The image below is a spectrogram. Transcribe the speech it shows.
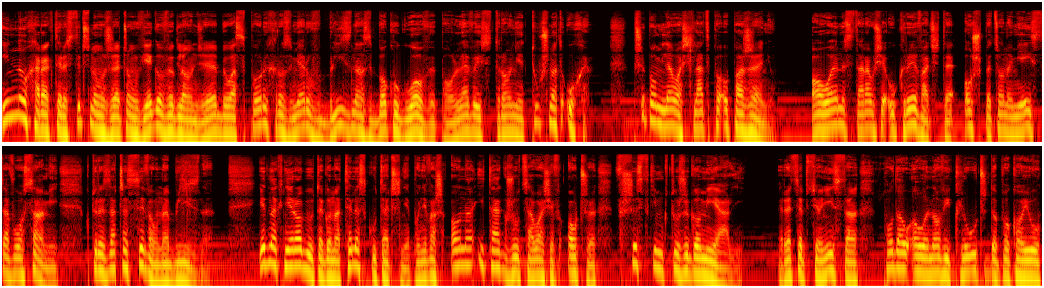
Inną charakterystyczną rzeczą w jego wyglądzie była sporych rozmiarów blizna z boku głowy po lewej stronie tuż nad uchem. Przypominała ślad po oparzeniu. Owen starał się ukrywać te oszpecone miejsca włosami, które zaczesywał na bliznę. Jednak nie robił tego na tyle skutecznie, ponieważ ona i tak rzucała się w oczy wszystkim, którzy go mijali. Recepcjonista podał Owenowi klucz do pokoju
